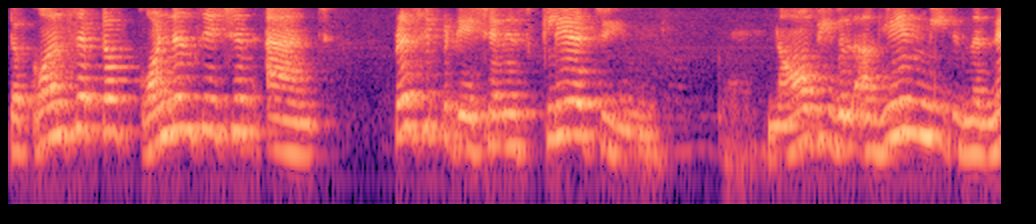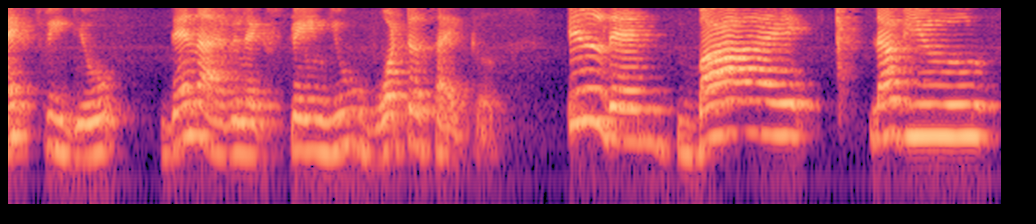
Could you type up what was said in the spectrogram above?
the concept of condensation and precipitation is clear to you. Now we will again meet in the next video. Then I will explain you water cycle. Till then, bye. Love you.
